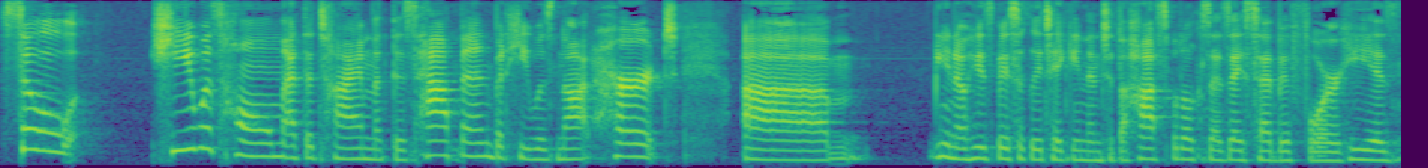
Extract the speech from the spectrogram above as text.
So he was home at the time that this happened, but he was not hurt. Um, you know, he's basically taken into the hospital because, as I said before, he is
